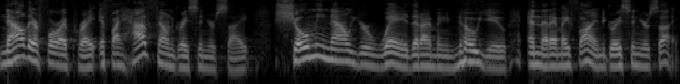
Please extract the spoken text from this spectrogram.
Now, therefore, I pray, if I have found grace in your sight, show me now your way that I may know you and that I may find grace in your sight.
